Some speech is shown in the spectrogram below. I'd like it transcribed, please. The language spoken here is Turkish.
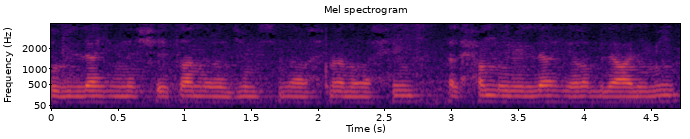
Euzu billahi mineşşeytanirracim. Bismillahirrahmanirrahim. Elhamdülillahi rabbil alamin.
